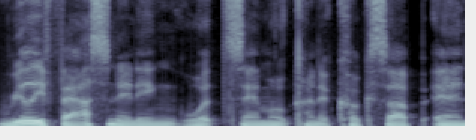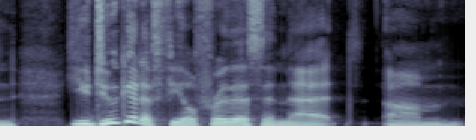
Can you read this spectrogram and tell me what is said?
really fascinating what sammo kind of cooks up. And you do get a feel for this in that um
